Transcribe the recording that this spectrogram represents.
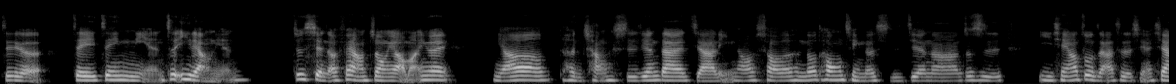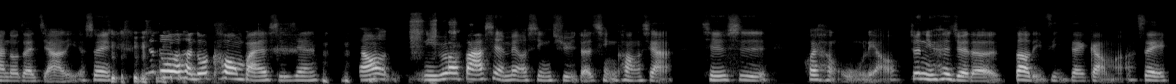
这个这这一年这一两年就显得非常重要嘛，因为你要很长时间待在家里，然后少了很多通勤的时间啊，就是以前要做杂志的时间，现在都在家里了，所以就多了很多空白的时间。然后你如果发现没有兴趣的情况下，其实是会很无聊，就你会觉得到底自己在干嘛。所以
